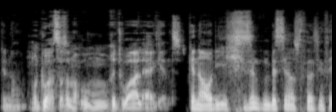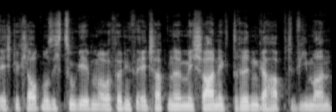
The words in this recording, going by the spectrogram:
Genau. Und du hast das auch noch um Rituale ergänzt. Genau, die sind ein bisschen aus 13th Age geklaut, muss ich zugeben, aber 13th Age hat eine Mechanik drin gehabt, wie man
